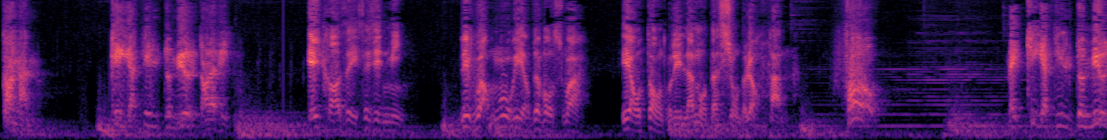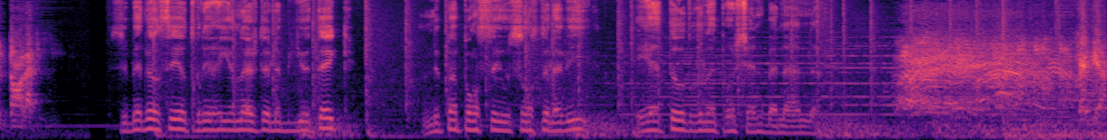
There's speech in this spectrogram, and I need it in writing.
Conan, qu'y a-t-il de mieux dans la vie Écraser ses ennemis, les voir mourir devant soi et entendre les lamentations de leurs femmes. Faux Mais qu'y a-t-il de mieux dans la vie Se balancer entre les rayonnages de la bibliothèque, ne pas penser au sens de la vie et attendre la prochaine banane. C'est bien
